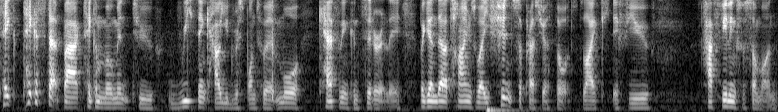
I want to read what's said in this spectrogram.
take take a step back, take a moment to rethink how you'd respond to it more carefully and considerately. But again, there are times where you shouldn't suppress your thoughts. Like if you have feelings for someone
